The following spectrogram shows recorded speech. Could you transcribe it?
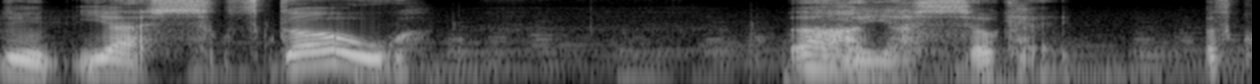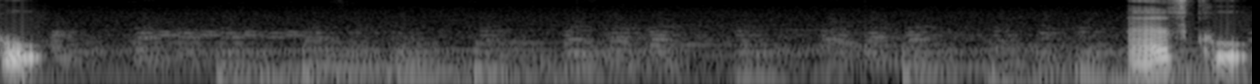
Dude, yes. Let's go. Ah, yes. Okay. That's cool. That's cool.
